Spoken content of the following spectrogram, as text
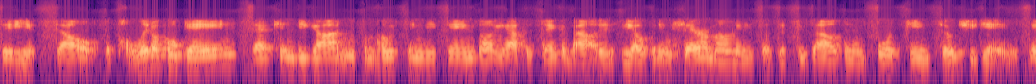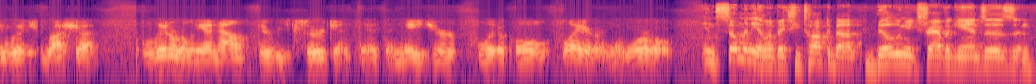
city itself, the political gain that can be gotten from hosting these games. All you have to think about is the opening ceremonies of the 2014 Sochi Games, in which Russia literally announced their resurgence as a major political player in the world. In so many Olympics, you talked about building extravaganzas and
